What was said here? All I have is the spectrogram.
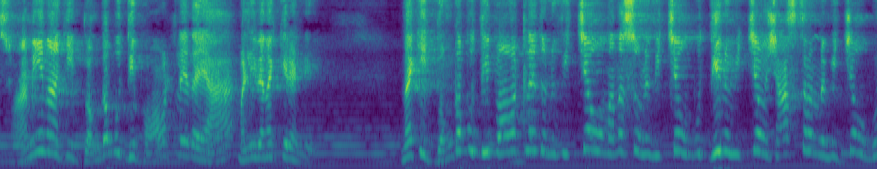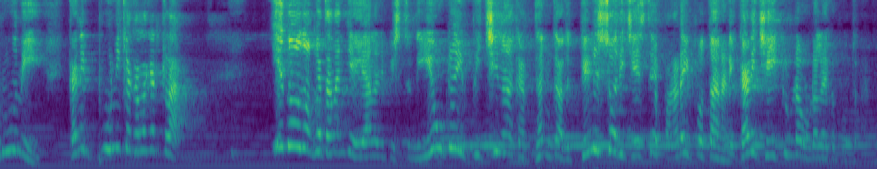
స్వామి నాకు ఈ దొంగ బుద్ధి పోవట్లేదయా? మళ్ళీ వెనక్కి రండి. నాకు ఈ దొంగ బుద్ధి పోవట్లేదు నువ్వు ఇచ్చావు మనస్సు నువ్వు ఇచ్చావు బుద్ధి నువ్వు ఇచ్చావు శాస్త్రం నువ్వు ఇచ్చావు గురువుని. కానీ పూనిక కలగట్లా. ఏదో దొంగతనం చేయాలనిపిస్తుంది. ఏమిటో ఈ పిచ్చి నాకు అర్థం కాదు. తెలుసు అది చేస్తే పాడైపోతానని కానీ చేయకుండా ఉండలేకపోతున్నాను.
